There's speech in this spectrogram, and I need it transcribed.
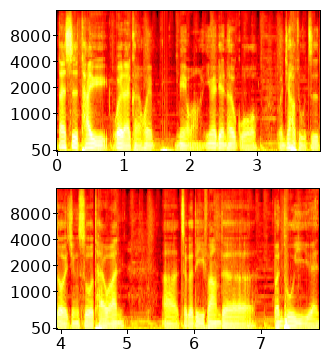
但是台语未来可能会灭亡，因为联合国文教组织都已经说台湾呃这个地方的本土语言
